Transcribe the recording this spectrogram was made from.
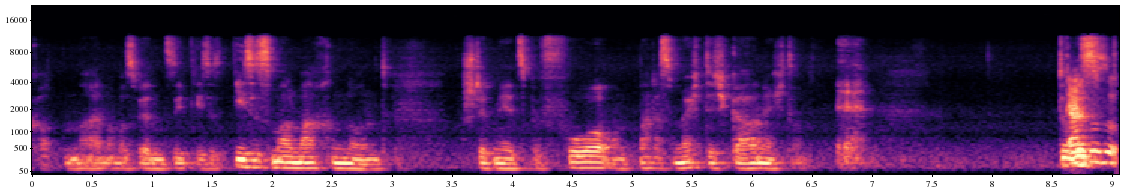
Gott, nein, und was werden sie dieses, dieses Mal machen und was steht mir jetzt bevor und na, das möchte ich gar nicht. Und Du bist, so.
